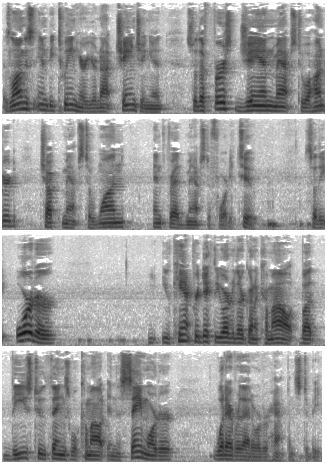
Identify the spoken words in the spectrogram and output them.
As long as in between here you're not changing it. So the first Jan maps to 100, Chuck maps to 1, and Fred maps to 42. So the order, you can't predict the order they're going to come out, but these two things will come out in the same order, whatever that order happens to be.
